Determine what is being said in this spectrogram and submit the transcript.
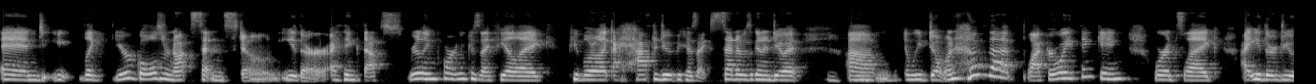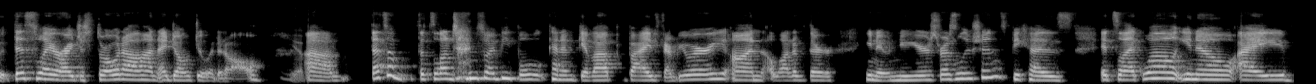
and you, like your goals are not set in stone either i think that's really important because i feel like people are like, I have to do it because I said I was going to do it. Mm-hmm. Um, and we don't want to have that black or white thinking where it's like, I either do it this way or I just throw it on. I don't do it at all. Yep. Um, that's a that's a lot of times why people kind of give up by February on a lot of their you know New Year's resolutions because it's like well you know I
